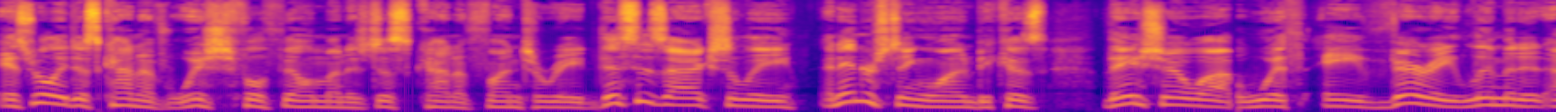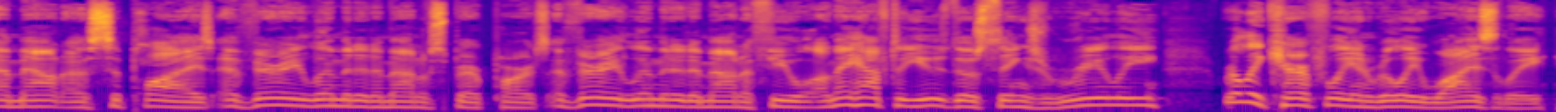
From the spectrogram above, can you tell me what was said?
it's really just kind of wish fulfillment it's just kind of fun to read. This is actually an interesting one because they show up with a very limited amount of supplies, a very limited amount of spare parts, a very limited amount of fuel, and they have to use those things really really carefully and really wisely,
